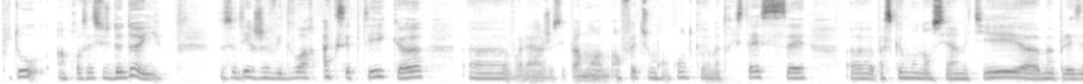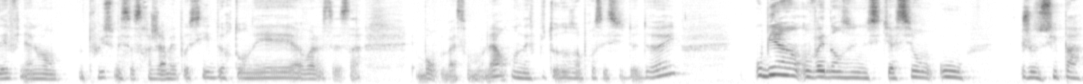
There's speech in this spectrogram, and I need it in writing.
plutôt un processus de deuil. De se dire, je vais devoir accepter que, euh, voilà, je sais pas, moi, en fait, je me rends compte que ma tristesse, c'est euh, parce que mon ancien métier euh, me plaisait finalement plus, mais ce sera jamais possible de retourner. voilà, c'est ça. Bon, bah, à ce moment-là, on est plutôt dans un processus de deuil. Ou bien on va être dans une situation où je ne suis pas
